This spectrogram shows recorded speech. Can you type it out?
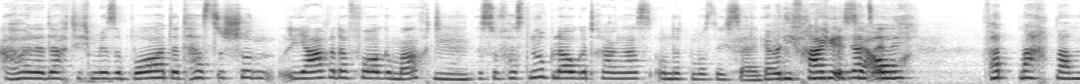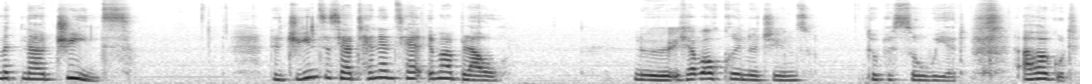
Aber da dachte ich mir so, boah, das hast du schon Jahre davor gemacht, hm. dass du fast nur blau getragen hast und das muss nicht sein. Ja, aber die Frage ist ja auch, was macht man mit einer Jeans? Eine Jeans ist ja tendenziell immer blau. Nö, ich habe auch grüne Jeans. Du bist so weird. Aber gut.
